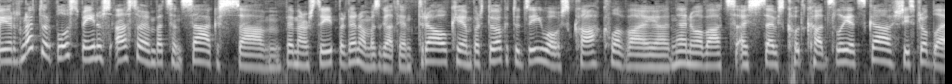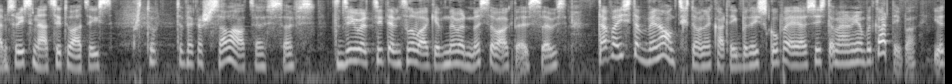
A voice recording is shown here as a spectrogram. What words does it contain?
ir ne tur plus mīnus 18 sākas, um, piemēram, strīd par nenomazgātiem traukiem, par to, ka tu dzīvo uz kakla vai nenovāc aiz sevis kaut kādas lietas, kā šīs problēmas risināt situācijas. Par to tu vienkārši savāc aiz sevis. Tu dzīvo ar citiem cilvēkiem, nevar nesavākt aiz sevis. Tava istaba vienalga, cik tev nekārtīga, bet viss kopējās istabām jābūt kārtībā, jo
